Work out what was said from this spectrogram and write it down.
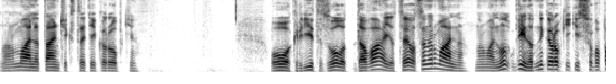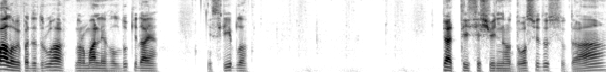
Нормально, танчик з третьої коробки. О, кредити, золото. Давай, оце, оце нормально. Нормально. Ну, блін, одні коробки якісь, що попало, випаде, друга нормальний голду кидає. І срібло. 5 тисяч вільного досвіду сюди.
